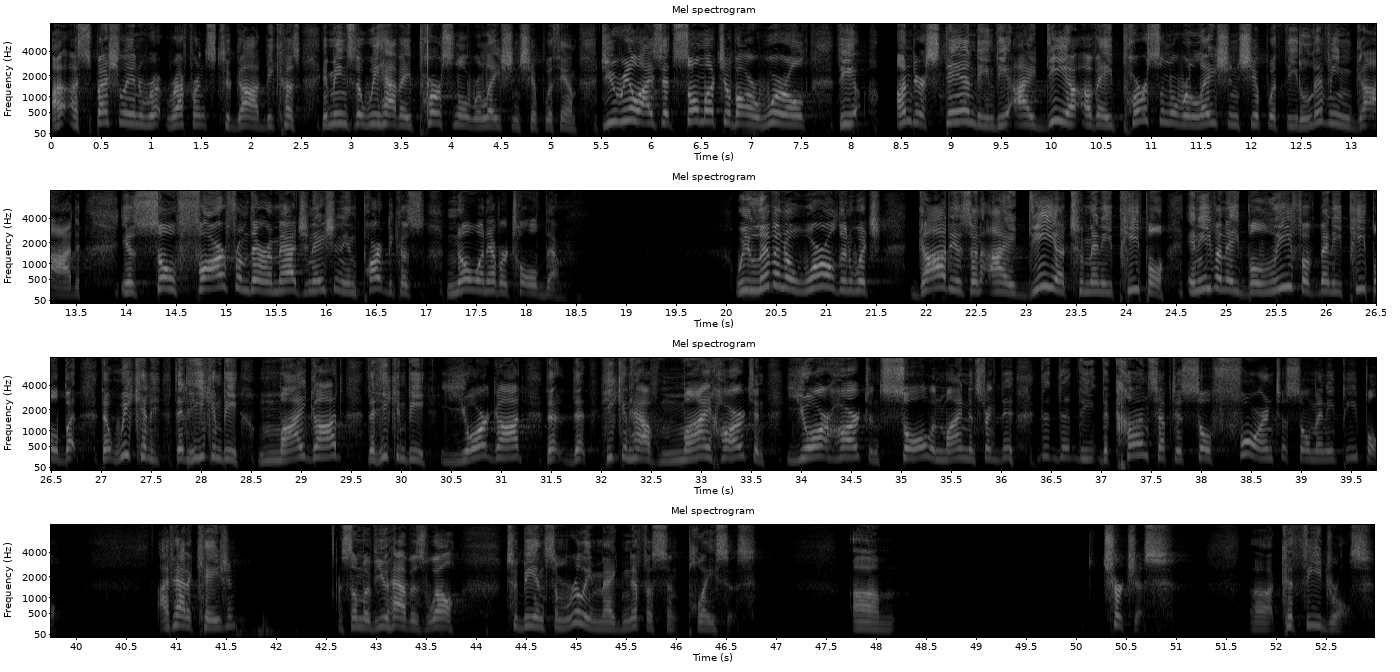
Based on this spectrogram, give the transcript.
uh, especially in re- reference to God, because it means that we have a personal relationship with Him. Do you realize that so much of our world, the understanding, the idea of a personal relationship with the living God, is so far from their imagination, in part because no one ever told them? We live in a world in which God is an idea to many people and even a belief of many people, but that we can that He can be my God, that He can be your God, that, that He can have my heart and your heart and soul and mind and strength. The, the, the, the concept is so foreign to so many people. I've had occasion, some of you have as well, to be in some really magnificent places. Um, churches, uh, cathedrals.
